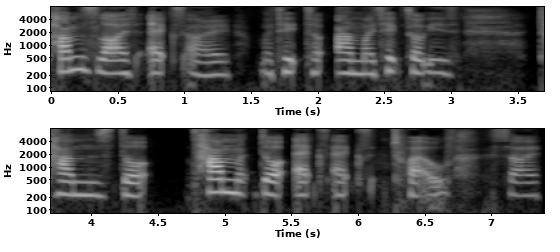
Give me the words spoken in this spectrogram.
tamslifexo, my TikTok and my TikTok is tams tam.xx12. So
